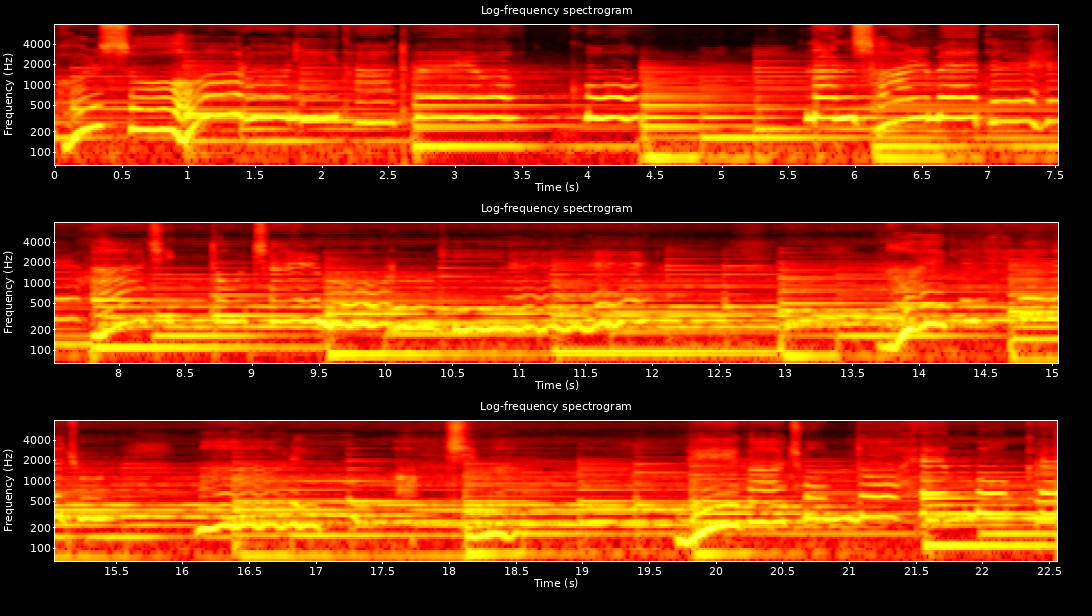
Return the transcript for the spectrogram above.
벌써 어른이 다 되었고 난 삶에 대해 아직도 잘 모르기에 너에게 해줄 네가 좀 더 행복해지기를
